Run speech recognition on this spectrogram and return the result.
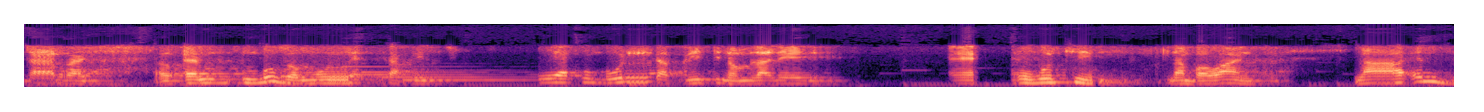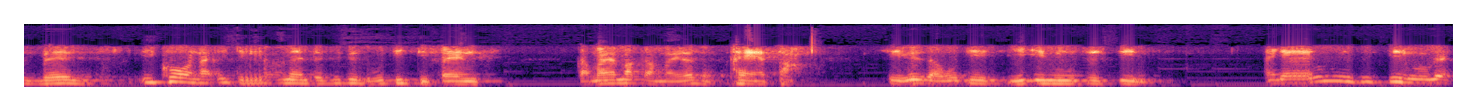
Right. Um mbuzo omunye David. Uyakhumbula David nomlaleli. Eh ukuthi number 1 la emzimbeni ikhona i-department esibiza ukuthi i-defense. Ngamanye amagama yezokuphepha. Sibiza ukuthi i-immune system. And i-immune system ke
